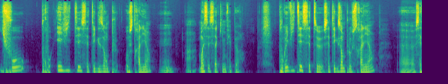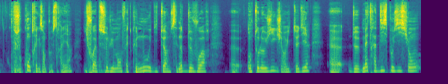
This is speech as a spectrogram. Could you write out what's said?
Il faut pour éviter cet exemple australien. Mhm. hein, moi, c'est ça qui me fait peur. Pour éviter cette, cet exemple australien, euh, ce contre-exemple australien, il faut absolument en que nous éditeurs, c'est notre devoir euh, ontologique, j'ai envie de te dire, euh, de mettre à disposition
